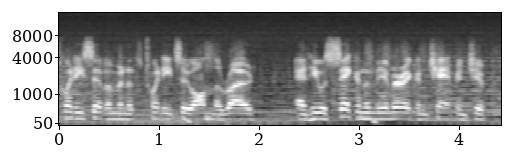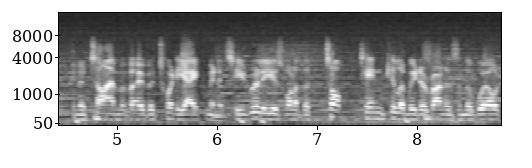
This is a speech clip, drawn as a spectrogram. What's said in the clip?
27 minutes 22 on the road and he was second in the American Championship in a time of over 28 minutes. He really is one of the top 10 kilometre runners in the world,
